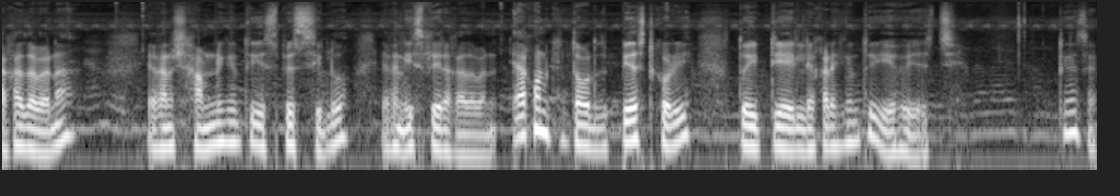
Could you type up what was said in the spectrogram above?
রাখা যাবে না। এখানে সামনে কিন্তু স্পেস ছিল। এখানে স্পেস রাখা যাবে না। এখন কিন্তু আমরা যদি পেস্ট করি, তো এই লেখাটা কিন্তু ইয়ে হয়ে যাচ্ছে। ঠিক আছে?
